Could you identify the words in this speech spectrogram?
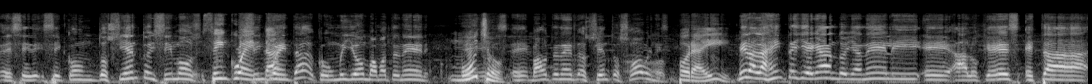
eh, si, con 200 hicimos 50, 50 con un millón vamos a tener... Mucho. Eh, eh, vamos a tener 200 jóvenes. Por ahí. Mira, la gente llegando, Yaneli, a lo que es esta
